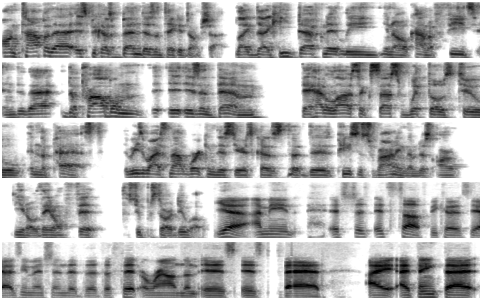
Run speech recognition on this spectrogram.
on top of that, it's because Ben doesn't take a jump shot. Like like he definitely, you know, kind of feeds into that. The problem isn't them. They had a lot of success with those two in the past. The reason why it's not working this year is because the, the pieces surrounding them just aren't, you know, they don't fit the superstar duo. Yeah, I mean, it's just it's tough because yeah, as you mentioned, that the, the fit around them is is bad. I I think that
